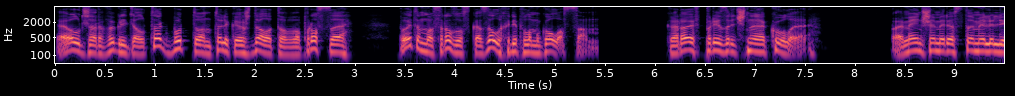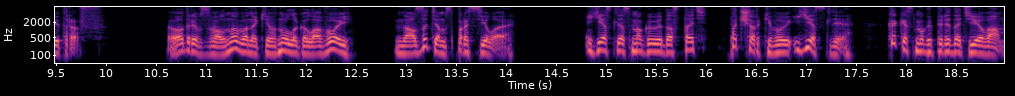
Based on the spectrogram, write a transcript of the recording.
Элджер выглядел так, будто он только и ждал этого вопроса, поэтому сразу сказал хриплым голосом. «Кровь призрачной акулы. По меньшей мере 100 мл. Одри взволнованно кивнула головой, но затем спросила. «Если смогу ее достать, подчеркиваю, если, как я смогу передать ее вам?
